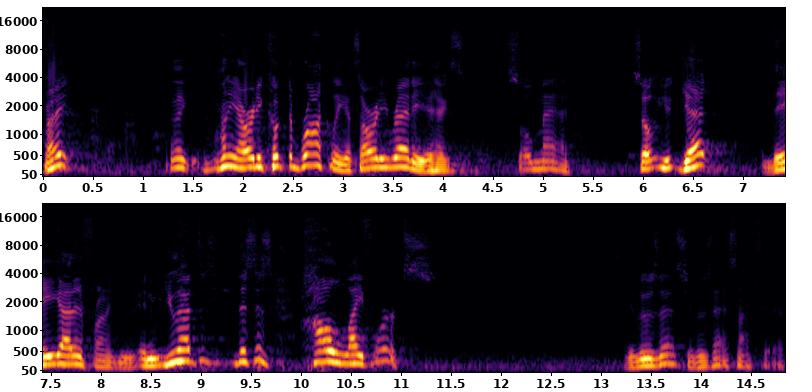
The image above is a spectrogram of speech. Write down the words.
Right? Like, honey, I already cooked the broccoli. It's already ready. It's so mad. So you get, they got in front of you. And you have to, this is how life works. You lose this, you lose that. It's not fair.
